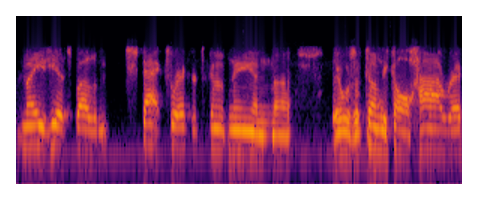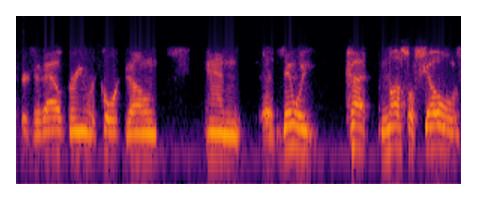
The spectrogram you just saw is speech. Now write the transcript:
made hits by the Stax Records Company, and uh, there was a company called Hi Records that Al Green recorded on, and uh, then we cut Muscle Shoals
